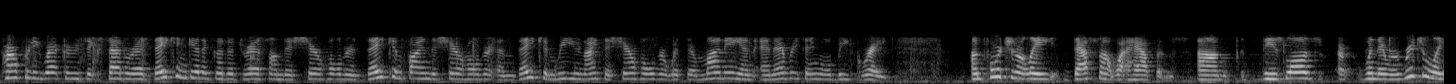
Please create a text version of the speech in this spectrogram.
property records, et cetera. They can get a good address on this shareholder. They can find the shareholder and they can reunite the shareholder with their money and, and everything will be great. Unfortunately, that's not what happens. Um, these laws, uh, when they were originally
